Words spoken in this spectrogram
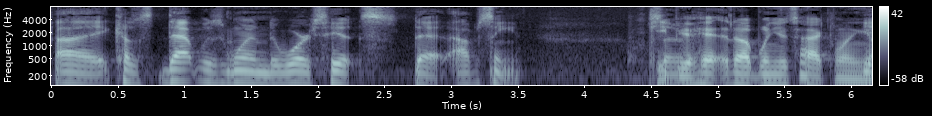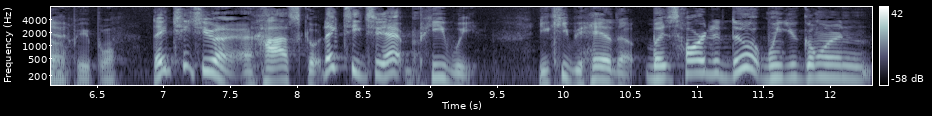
because that was one of the worst hits that I've seen. Keep So- your head up when you're tackling young Yeah. people. They teach you in high school. They teach you that in Pee Wee. You keep your head up, but it's hard to do it when you're going.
